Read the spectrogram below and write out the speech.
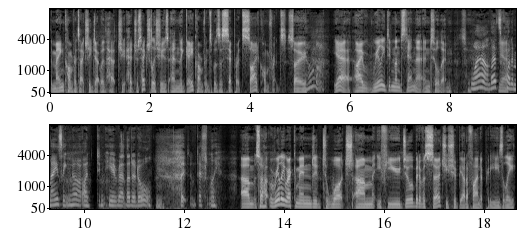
the main conference actually dealt with heterosexual issues, and the gay conference was a separate side conference. So oh yeah, I really didn't understand that until then. So. wow that's Yeah. quite amazing no I didn't hear about that at all but definitely Um, so really recommended to watch. Um, if you do a bit of a search, you should be able to find it pretty easily.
